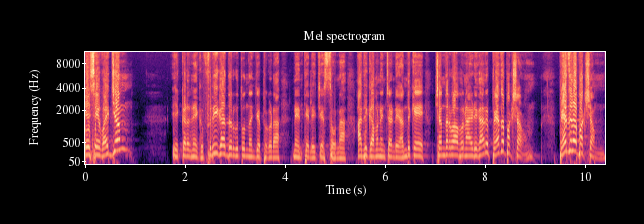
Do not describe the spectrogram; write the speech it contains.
చేసే వైద్యం ఇక్కడ నీకు ఫ్రీగా దొరుకుతుందని చెప్పి కూడా నేను తెలియచేస్తున్నా అది గమనించండి. అందుకే చంద్రబాబు నాయుడు గారు పేదపక్షం పేదల పక్షం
